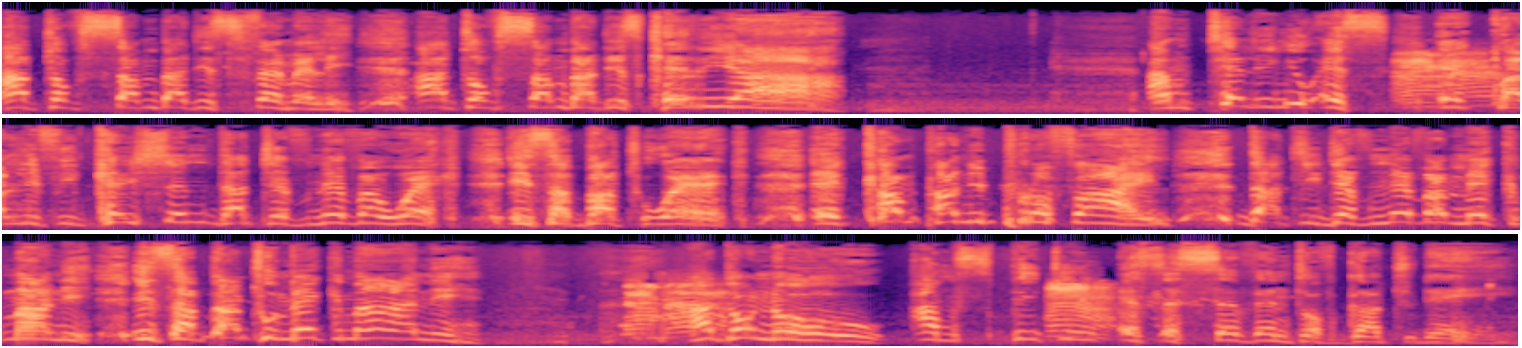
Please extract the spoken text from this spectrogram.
out of somebody's family, out of somebody's career. I'm telling you, a qualification that have never worked is about to work. A company profile that it have never make money is about to make money. I don't know. I'm speaking hmm. as a servant of God today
